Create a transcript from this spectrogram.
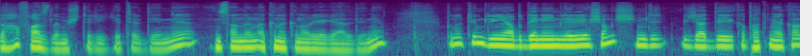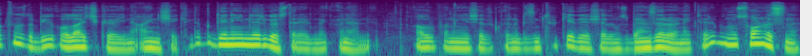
daha fazla müşteri getirdiğini, insanların akın akın oraya geldiğini. Bunu tüm dünya bu deneyimleri yaşamış. Şimdi bir caddeyi kapatmaya kalktığınızda büyük olay çıkıyor yine aynı şekilde. Bu deneyimleri gösterebilmek önemli. Avrupa'nın yaşadıklarını, bizim Türkiye'de yaşadığımız benzer örnekleri bunun sonrasını.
